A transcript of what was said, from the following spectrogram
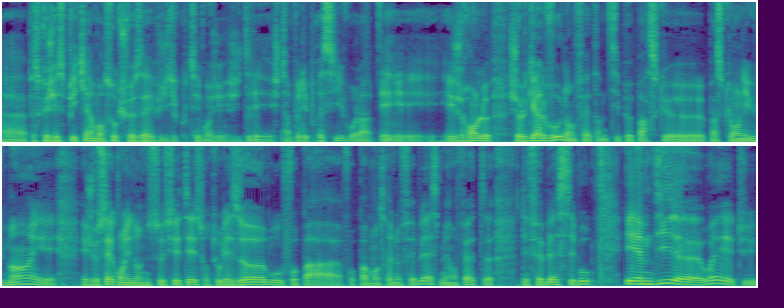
euh, parce que j'ai expliqué un morceau que je faisais, puis j'ai dit écoutez, moi j'étais un peu dépressif, voilà, et, et, je rends le je le galvaude en fait un petit peu parce que parce qu'on est humain et, et je sais qu'on est dans une société surtout les hommes où faut pas faut pas montrer nos faiblesses, mais en fait des faiblesses c'est beau. Et elle me dit euh, ouais tu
